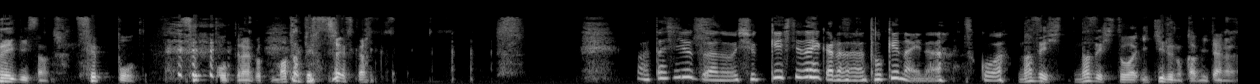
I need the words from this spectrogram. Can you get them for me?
ネギーさん、説法って。説法ってなんかまた別じゃないですか。私ちょっとあの、出家してないからな、解けないな、そこは。なぜひ、なぜ人は生きるのかみたいな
